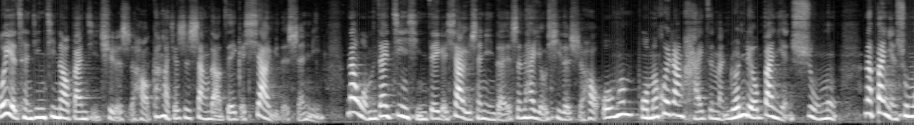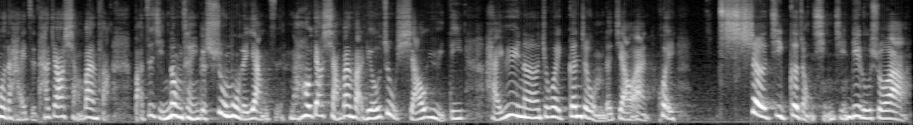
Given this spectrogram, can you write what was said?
我也曾经进到班级去的时候，刚好就是上到这个下雨的森林。那我们在进行这个下雨森林的生态游戏的时候，我们我们会让孩子们轮流扮演树木。那扮演树木的孩子，他就要想办法把自己弄成一个树木的样子，然后要想办法留住小雨滴。海玉呢，就会跟着我们的教案会。设计各种情境，例如说啊，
